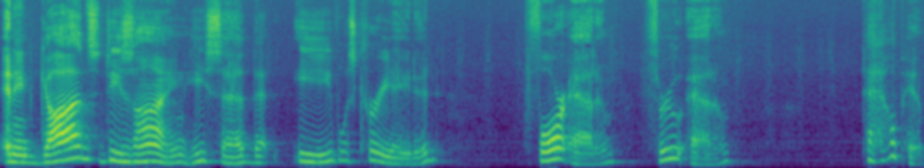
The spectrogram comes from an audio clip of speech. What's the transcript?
And in God's design, He said that Eve was created for Adam, through Adam, to help him.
